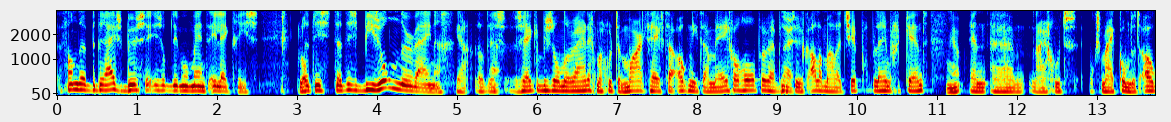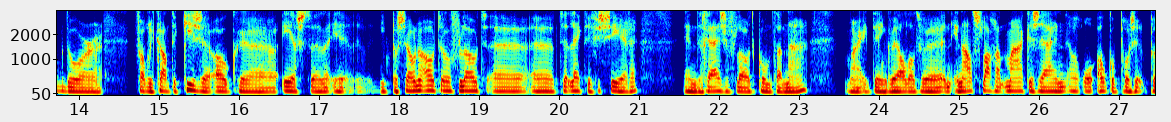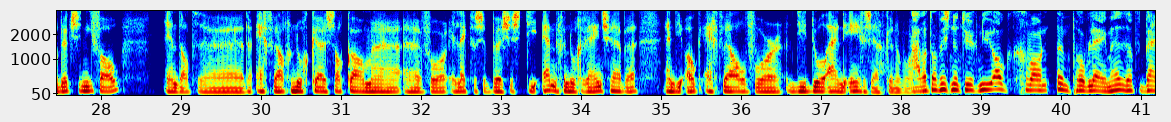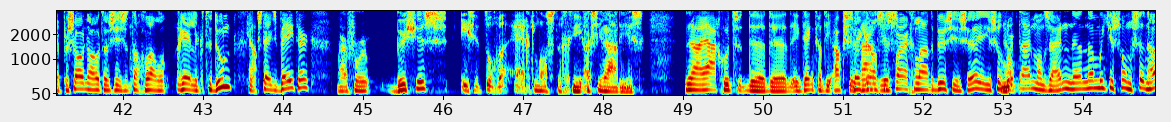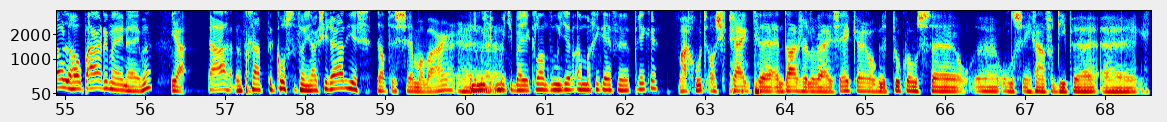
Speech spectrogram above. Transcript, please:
van de bedrijfsbussen is op dit moment elektrisch. Klopt. Dat is, dat is bijzonder weinig. Ja, dat is zeker bijzonder weinig. Maar goed, de markt heeft daar ook niet aan meegeholpen. We hebben nee. natuurlijk allemaal het chipprobleem gekend. Ja. En uh, nou ja, goed, volgens mij komt het ook door fabrikanten kiezen ook uh, eerst uh, die personenautovloot uh, te elektrificeren. En de grijze vloot komt daarna. Maar ik denk wel dat we een inhaalslag aan het maken zijn, ook op productieniveau. En dat uh, er echt wel genoeg keus zal komen uh, voor elektrische busjes die en genoeg range hebben. En die ook echt wel voor die doeleinden ingezet ja. kunnen worden. Ja, want dat is natuurlijk nu ook gewoon een probleem. Hè? Dat bij personenauto's is het nog wel redelijk te doen. Ja. Steeds beter. Maar voor busjes is het toch wel echt lastig, die actieradius. Nou ja, goed. De, de, ik denk dat die actieradius... Zeker als het zwaar geladen bus is. Hè? Je zult maar tuinman zijn. Dan, dan moet je soms een hele hoop aarde meenemen. Ja, ja, dat gaat de kosten van je actieradius. Dat is helemaal waar. En dan moet je, moet je bij je klanten, moet je, mag ik even prikken? Maar goed, als je kijkt, uh, en daar zullen wij zeker ook in de toekomst uh, uh, ons in gaan verdiepen.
